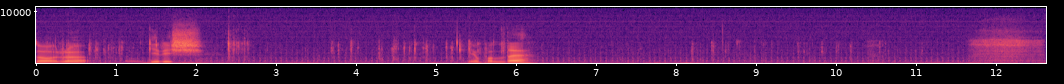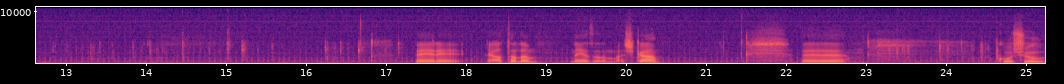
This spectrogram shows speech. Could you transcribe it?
doğru giriş yapıldı. BR ve atalım. Ne yazalım başka? Ee, koşul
